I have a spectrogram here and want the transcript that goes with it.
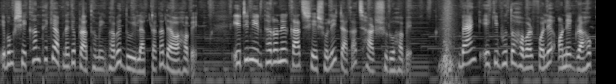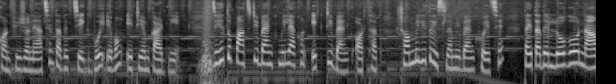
এবং সেখান থেকে আপনাকে প্রাথমিকভাবে দুই লাখ টাকা দেওয়া হবে। এটি নির্ধারণের কাজ শেষ হলেই টাকা ছাড় শুরু হবে। ব্যাংক একীভূত হওয়ার ফলে অনেক গ্রাহক কনফিউশনে আছেন তাদের চেক বই এবং এটিএম কার্ড নিয়ে। যেহেতু পাঁচটি ব্যাংক মিলে এখন একটি ব্যাংক, অর্থাৎ সম্মিলিত ইসলামী ব্যাংক হয়েছে তাই তাদের লোগো নাম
